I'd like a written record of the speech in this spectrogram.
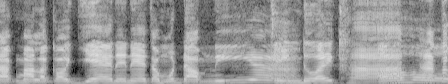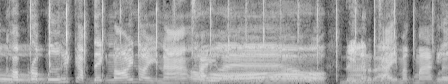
รักมาแล้วก็แย่แน่ๆเจ้ามดดำเนี่ยจริงด้วยค่ะโอ้โหอะต้องขอปรบมือให้กับเด็กน้อยหน่อยนะใช่แล้วโอ้โหมีน่ารักน้ำใจมากๆเล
